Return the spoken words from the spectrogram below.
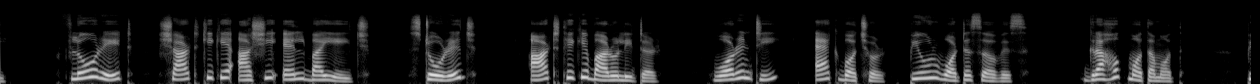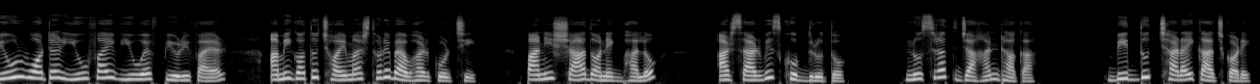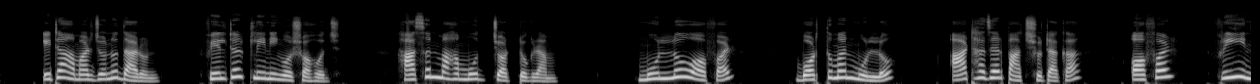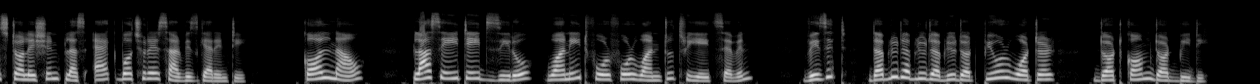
flow rate ষাট থেকে আশি এল বাই এইচ স্টোরেজ, আট থেকে বারো লিটার। ওয়ারেন্টি, এক বছর, পিওর ওয়াটার সার্ভিস। গ্রাহক মতামত, pure water U five UF purifier আমি গত ছয় মাস ধরে ব্যবহার করছি। পানির স্বাদ অনেক ভালো আর সার্ভিস খুব দ্রুত। নুসরাত জাহান, ঢাকা। বিদ্যুৎ ছাড়াই কাজ করে। এটা আমার জন্য দারুণ। ফিল্টার ক্লিনিংও সহজ। হাসান মাহমুদ, চট্টগ্রাম। মূল্য ও অফার, বর্তমান মূল্য আট হাজার পাঁচশো টাকা, অফার, ফ্রি ইনস্টলেশন প্লাস এক বছরের service guarantee. Call now, plus eight eight zero one eight four four one two three eight seven, visit www.purewater.com.bd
